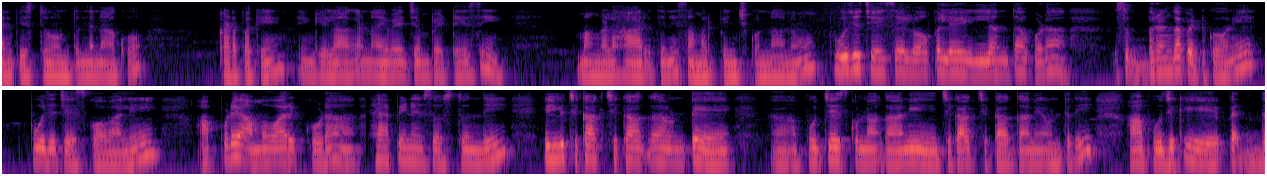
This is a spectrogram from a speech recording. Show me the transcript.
అనిపిస్తూ ఉంటుంది నాకు. కడపకి ఇంక ఇలాగా నైవేద్యం పెట్టేసి మంగళహారతిని సమర్పించుకున్నాను. పూజ చేసే లోపలే ఇల్లంతా కూడా శుభ్రంగా పెట్టుకొని పూజ చేసుకోవాలి. అప్పుడే అమ్మవారికి కూడా హ్యాపీనెస్ వస్తుంది. ఇల్లు చికాక్ చికాక్గా ఉంటే పూజ చేసుకున్నా కానీ చికాక్ చికాక్గానే ఉంటుంది. ఆ పూజకి పెద్ద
